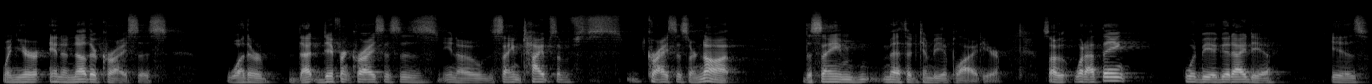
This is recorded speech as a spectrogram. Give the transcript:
when you're in another crisis, whether that different crisis is, you know, the same types of crisis or not, the same method can be applied here. So, what I think would be a good idea is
